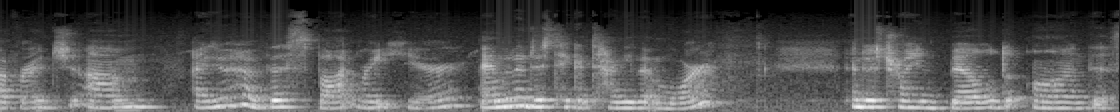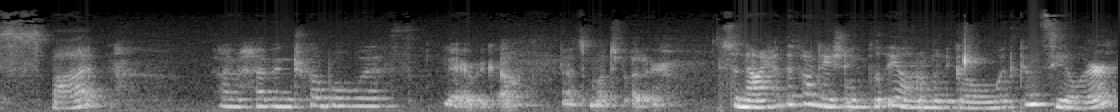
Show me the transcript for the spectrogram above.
Coverage. Um, I do have this spot right here. I'm gonna just take a tiny bit more and just try and build on this spot that I'm having trouble with. There we go. That's much better. So now I have the foundation completely on. I'm to go in with concealer.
